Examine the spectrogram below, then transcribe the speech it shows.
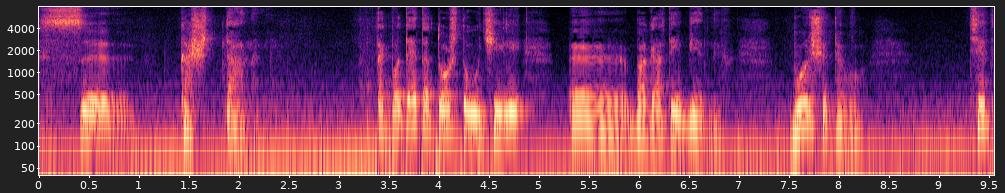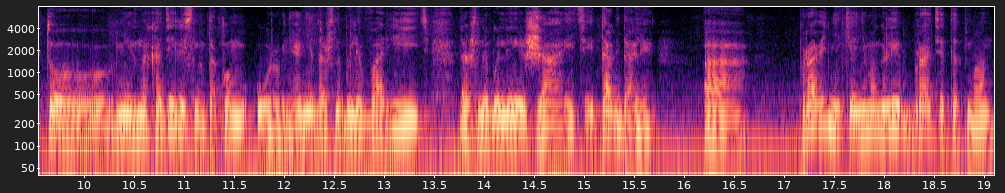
с каштанами. Так вот это то, что учили э, богатые бедных. Больше того, те, кто не находились на таком уровне, они должны были варить, должны были жарить и так далее – а праведники, они могли брать этот ман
